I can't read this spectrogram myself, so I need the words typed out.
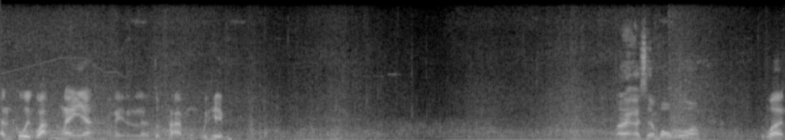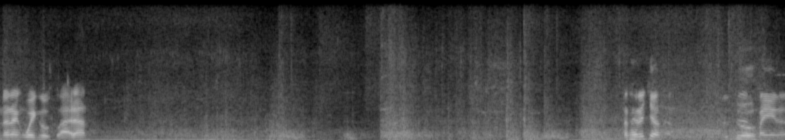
Anh có quyền thằng này nha, này là tội phạm nguy hiểm. nó đang ở C1 đúng không Đúng rồi, nó đang quay ngược lại đó anh. Anh thấy nó chưa? Đứng Chưa. mây nó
